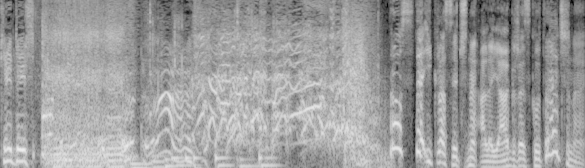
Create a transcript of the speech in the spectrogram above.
Kiedy spodnie... Proste i klasyczne, ale jakże skuteczne.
